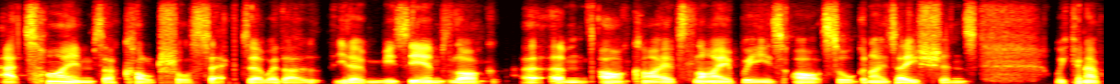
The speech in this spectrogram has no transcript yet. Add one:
at times our cultural sector, whether you know museums, uh, um, archives, libraries, arts organisations, we can have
